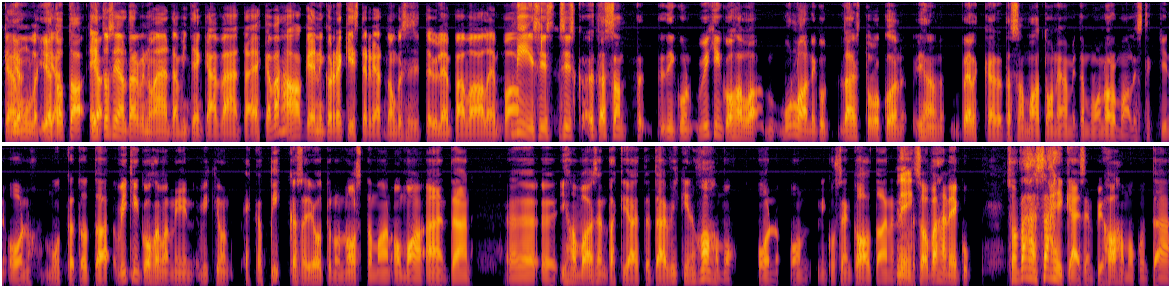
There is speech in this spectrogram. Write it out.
Käy ja, mullekin. ja, ja tota, ei ja, tosiaan tarvinnut ääntä mitenkään vääntää. Ehkä vähän hakee niin rekisteriä, että onko se sitten ylempää vai alempaa. Niin, siis, siis tässä on niin kuin Vikin kohdalla, mulla on niin kuin lähestulkoon ihan pelkkää tätä samaa tonea, mitä mulla normaalistikin on, mutta tota, Vikin kohdalla niin Viki on ehkä pikkasen joutunut nostamaan omaa ääntään öö, ihan vain sen takia, että tämä Vikin hahmo on, on niin kuin sen kaltainen, Niin. että se on vähän niin kuin, se on vähän sähikäisempi hahmo kuin tämä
